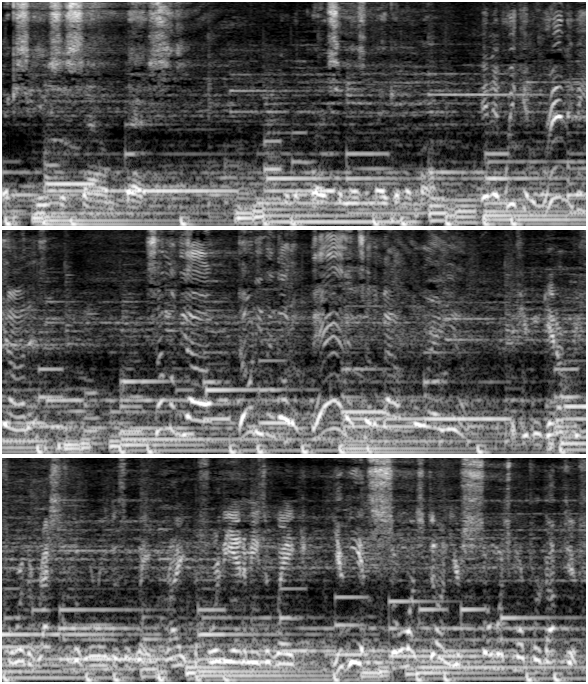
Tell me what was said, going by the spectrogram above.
Excuses sound best to the person that's making them up. And if we can really be honest, some of y'all don't even go to bed until about 4 a.m. If you can get up before the rest of the world is awake, right? Before the enemy's awake, you can get so much done. You're so much more productive.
